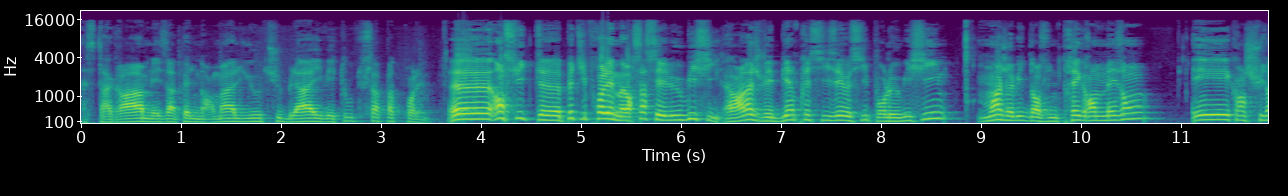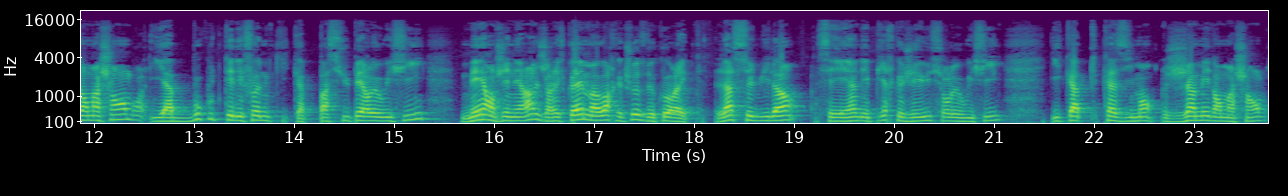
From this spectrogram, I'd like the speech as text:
Instagram, les appels normaux, YouTube Live et tout, tout ça, pas de problème. Euh, ensuite, euh, petit problème. Alors ça, c'est le Wi-Fi. Alors là, je vais bien préciser aussi pour le Wi-Fi. Moi, j'habite dans une très grande maison. Et quand je suis dans ma chambre, il y a beaucoup de téléphones qui captent pas super le Wi-Fi, mais en général, j'arrive quand même à avoir quelque chose de correct. Là, celui-là, c'est un des pires que j'ai eu sur le Wi-Fi. Il capte quasiment jamais dans ma chambre.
